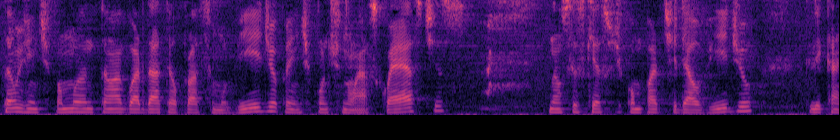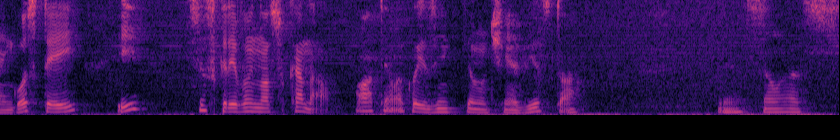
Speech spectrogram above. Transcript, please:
Então, gente, vamos então aguardar até o próximo vídeo para a gente continuar as quests. Não se esqueça de compartilhar o vídeo, clicar em gostei e se inscrevam em nosso canal. Ó, tem uma coisinha que eu não tinha visto, ó. Né? São as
